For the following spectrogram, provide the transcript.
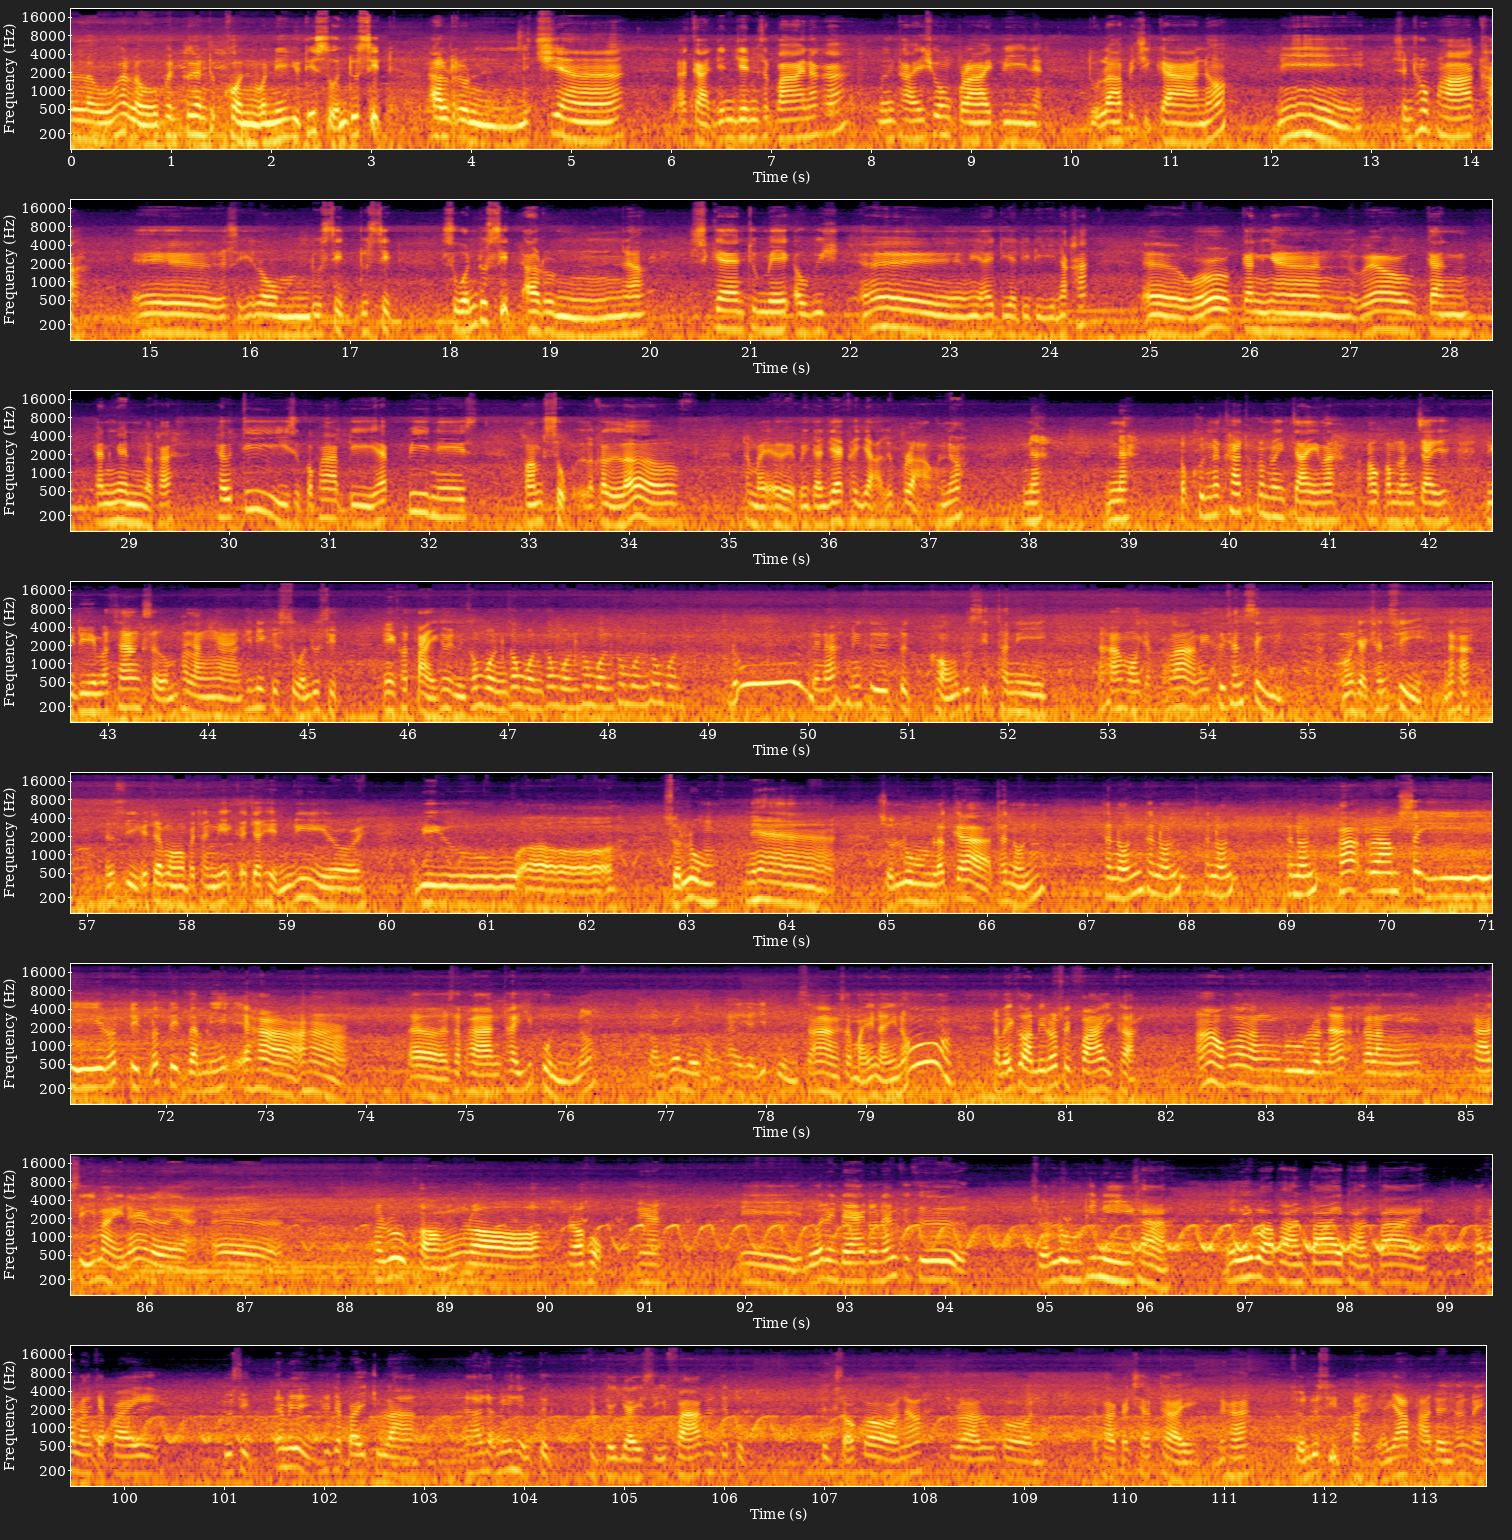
ฮัลโหล ฮัลโหล เพื่อนๆ ทุกคน วันนี้อยู่ที่สวนดุสิตอรุณนิชยาอากาศเย็นๆ สบายนะคะ เมืองไทยช่วงปลายปีเนี่ย ตุลาพฤศจิกาเนาะ นี่เซ็นทรัลพาร์คค่ะ เออ สีลม ดุสิต ดุสิต สวนดุสิตอรุณนะ scan to make a wish เออ มีไอเดียดีๆ นะคะ เออ work การงาน well การการเงินเหรอคะ healthy สุขภาพดี happiness ความสุขแล้วก็ love ทำไมเอ่ย เป็นการแยกขยะหรือเปล่าเนาะนะนะขอบคุณนะคะทุกกำลังใจมา เอากำลังใจดีๆ มาสร้างเสริมพลังงานที่นี่คือสวนดุสิตนี่เขาไต่ขึ้นไปถึงข้างบนข้างบนข้างบนข้างบนข้างบนข้างบนนู่นเลยนะนี่คือตึกของดุสิตธานีนะคะ มองจากข้างล่างนี่คือชั้นสี่มองจากชั้นสี่นะคะ ชั้นสี่ก็จะมองไปทางนี้ก็จะเห็นนี่เลยวิวสวนลุมเนี่ยสวนลุมแล้วก็ถนนถนนถนนถนนถนนพระรามสี่รถติดรถติดแบบนี้อ่าฮ่าสะพานไทยญี่ปุ่นเนาะความร่วมมือของไทยกับญี่ปุ่นสร้างสมัยไหนเนาะสมัยก่อนมีรถไฟฟ้าอีกค่ะอ้าวเขากำลังบูรณะกำลังทาสีใหม่แน่เลยอะเออ ระรูปของรอรอหกเนี่ยนี่รั้วแดงๆตรงนั้นก็คือ สวนลุมพินีค่ะเมื่อวิบอกผ่านไปผ่านไปเขากำลังจะไปดูสิตเอ้ไม่ใช่เขาจะไปจุฬานะคะจากนี้เห็นตึกตึกใหญ่ๆสีฟ้าก็คือตึกตึกสกเนาะจุฬาลงกรณ์สภากาชาติไทยนะคะสวนดุสิตปะอย่าย่าพาเดินข้างใน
